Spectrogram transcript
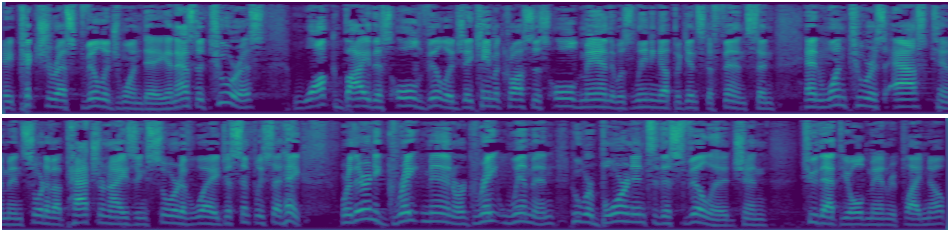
a picturesque village one day. And as the tourists walked by this old village, they came across this old man that was leaning up against a fence. And, and one tourist asked him in sort of a patronizing sort of way, just simply said, Hey, were there any great men or great women who were born into this village? And to that, the old man replied, Nope,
